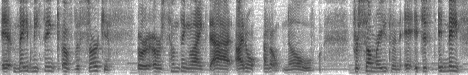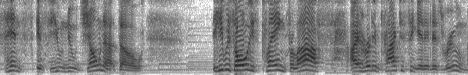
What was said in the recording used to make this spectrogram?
It made me think of the circus or, or something like that. I don't I don't know for some reason, it, it just it made sense if you knew Jonah, though. He was always playing for laughs. I heard him practicing it in his room.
